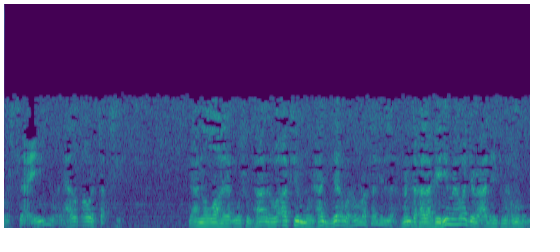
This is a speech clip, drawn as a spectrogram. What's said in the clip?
والسعي والحلق والتقصير لأن الله يقول سبحانه وأتموا الحج والعمرة لله. من دخل فيهما وجب عليه إتمامهما.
